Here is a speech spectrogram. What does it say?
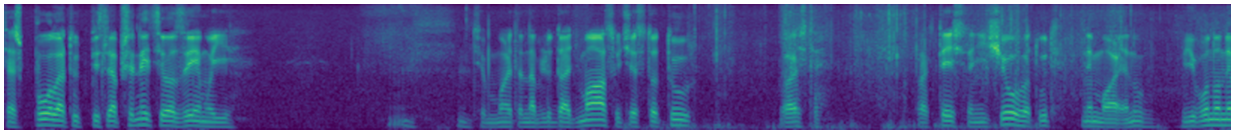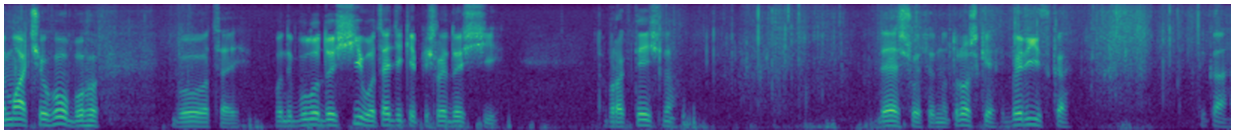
Це ж поле тут після пшениці озимої. Можете наблюдати масу, чистоту. Бачите, практично нічого тут немає. Ну, і воно нема чого, бо, бо цей. Бо не було дощів, оце тільки пішли дощі. То практично Де щось, ну трошки берізка. Така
